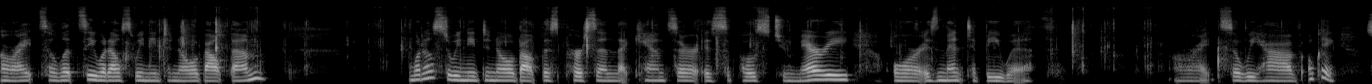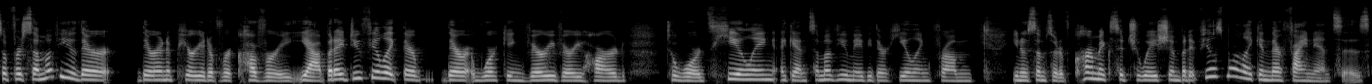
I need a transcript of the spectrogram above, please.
All right, so let's see what else we need to know about them. What else do we need to know about this person that Cancer is supposed to marry or is meant to be with? All right, so we have, okay, so for some of you, they're they're in a period of recovery. Yeah but i do feel like they're they're working very very hard towards healing. Again some of you maybe they're healing from you know some sort of karmic situation but it feels more like in their finances.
